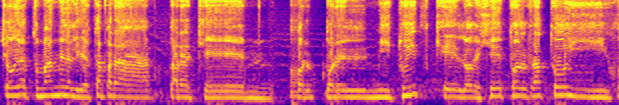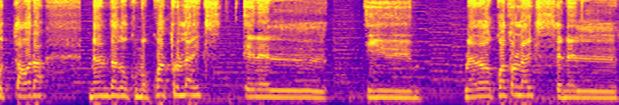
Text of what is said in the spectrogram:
yo voy a tomarme la libertad para, para que mm, por, por el, mi tweet que lo dejé todo el rato y justo ahora me han dado como cuatro likes en el y me han dado cuatro likes en el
